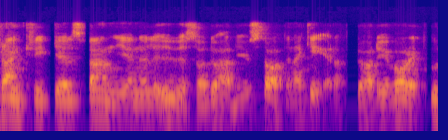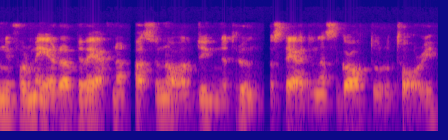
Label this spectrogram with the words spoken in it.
Frankrike, eller Spanien eller USA, då hade ju staten agerat. Då hade ju varit uniformerad beväpnad personal dygnet runt på städernas gator och torg.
